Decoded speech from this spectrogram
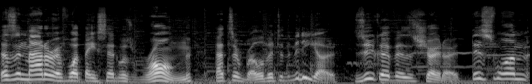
Doesn't matter if what they said was wrong, that's irrelevant to the video. Zuko vs Shoto. This one,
